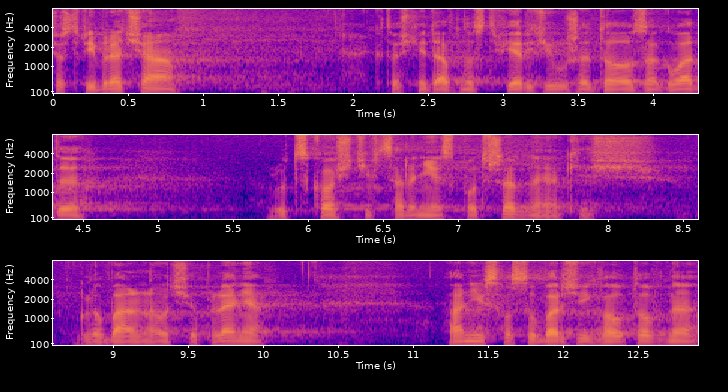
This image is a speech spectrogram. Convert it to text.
Siostry i bracia, ktoś niedawno stwierdził, że do zagłady ludzkości wcale nie jest potrzebne jakieś globalne ocieplenie, ani w sposób bardziej gwałtowny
